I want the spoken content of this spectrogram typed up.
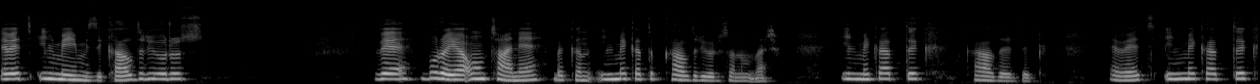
Evet, ilmeğimizi kaldırıyoruz. Ve buraya 10 tane bakın ilmek atıp kaldırıyoruz hanımlar. İlmek attık, kaldırdık. Evet, ilmek attık,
